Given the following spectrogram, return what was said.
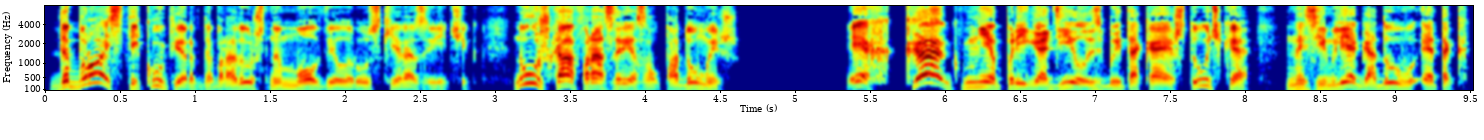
«Да брось ты, Купер!» — добродушно молвил русский разведчик. «Ну, шкаф разрезал, подумаешь!» «Эх, как мне пригодилась бы такая штучка на земле году в этак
